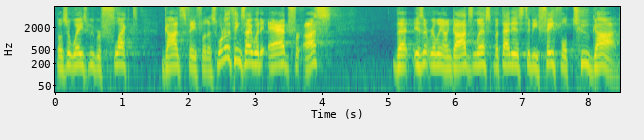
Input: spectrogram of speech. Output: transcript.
Those are ways we reflect God's faithfulness. One of the things I would add for us that isn't really on God's list, but that is to be faithful to God,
